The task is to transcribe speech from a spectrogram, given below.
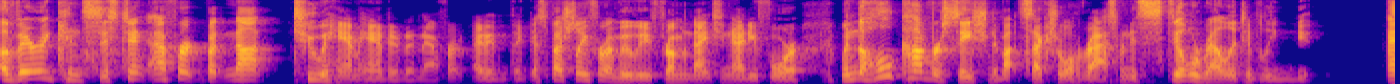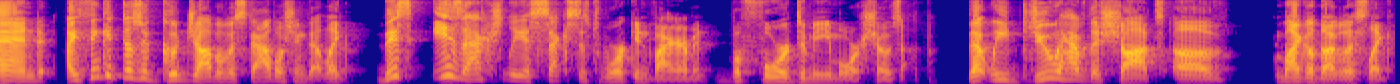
a very consistent effort, but not too ham handed an effort, I didn't think, especially for a movie from 1994, when the whole conversation about sexual harassment is still relatively new. And I think it does a good job of establishing that, like, this is actually a sexist work environment before Demi Moore shows up. That we do have the shots of Michael Douglas, like,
